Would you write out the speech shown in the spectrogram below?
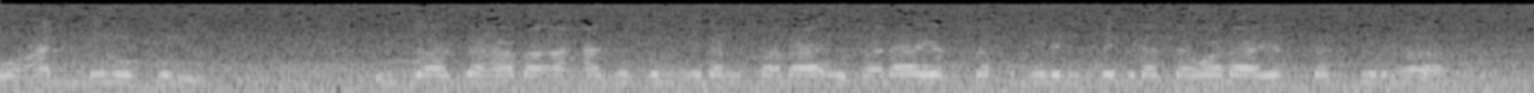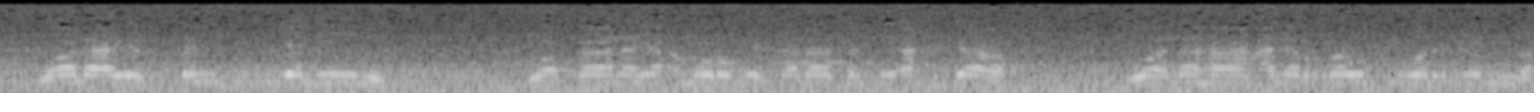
أعلمكم إذا ذهب أحدكم إلى الخلاء فلا يستقبل القبلة ولا يستدبرها ولا يستنجي بيمينه وكان يأمر بثلاثة أحجار ونهى عن الروث والرمه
